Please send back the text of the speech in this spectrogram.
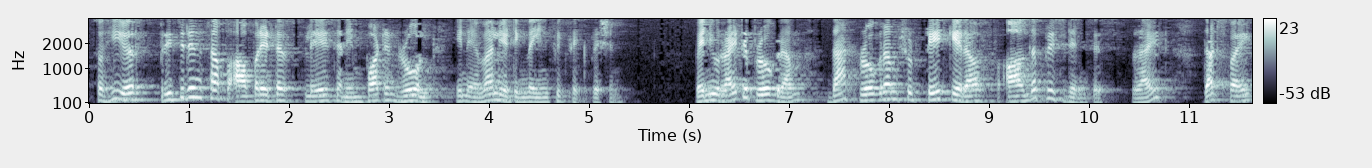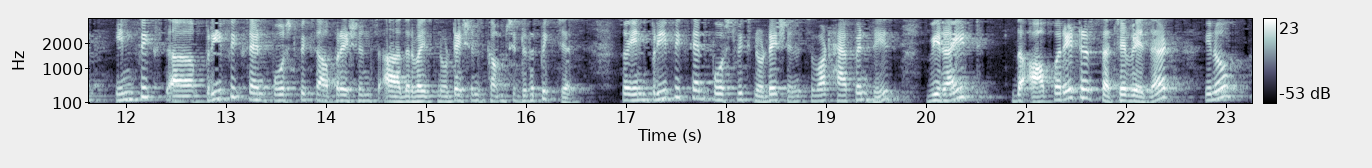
So here precedence of operators plays an important role in evaluating the infix expression. When you write a program that program should take care of all the precedences right? That's why infix uh, prefix and postfix operations otherwise notations comes into the picture. So in prefix and postfix notations what happens is we write the operator such a way that you know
